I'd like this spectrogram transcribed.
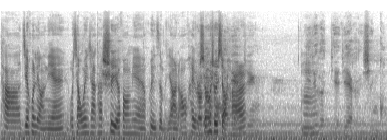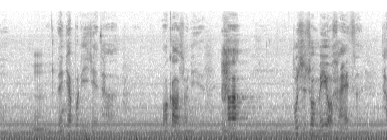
她结婚两年，我想问一下她事业方面会怎么样？然后还有什么时候小孩儿？你这个姐姐很辛苦，嗯人家不理解她。我告诉你，她不是说没有孩子，她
